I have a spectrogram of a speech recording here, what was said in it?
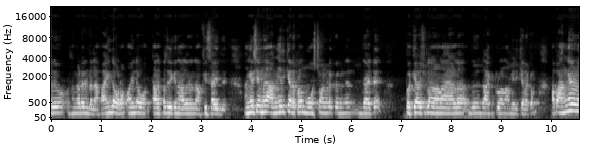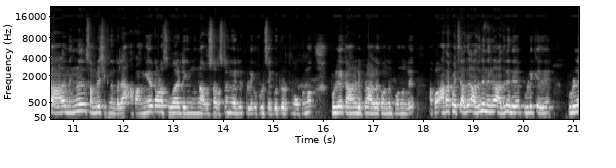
ഒരു സംഘടന ഉണ്ടല്ലോ. അപ്പൊ അതിന്റെ ഓണം അതിന്റെ തലപ്പത്തിരിക്കുന്ന ആളാണ് ഹഫീസ് സയ്യിദ് അങ്ങനെ ചെയ്യുമ്പോൾ അമേരിക്ക അടക്കം മോസ്റ്റ് വാണ്ടഡ് ക്രിമിനൽ ഇതായിട്ട് പ്രഖ്യാപിച്ചിട്ടുള്ളതാണ് അയാളെ ഇത് ഇതാക്കിയിട്ടുള്ളതാണ് അമേരിക്ക അടക്കം. അപ്പൊ അങ്ങനെ ഒരു ആളെ നിങ്ങൾ സംരക്ഷിക്കുന്നുണ്ടല്ല. അപ്പൊ അങ്ങേർക്ക് അവിടെ സുഖമായിട്ടിരിക്കുന്നു. നിങ്ങൾ ഹൗസ് അറസ്റ്റ് എന്ന് പേരിൽ പുള്ളിക്ക് ഫുൾ സെക്യൂരിറ്റി കൊടുത്ത് നോക്കുന്നു. പുള്ളിയെ കാണാണ്ട് ഇപ്പോൾ ആളൊക്കെ വന്ന് പോകുന്നുണ്ട്. അപ്പോൾ അതൊക്കെ വെച്ച് അത് അതിന് നിങ്ങൾ അതിനെതിരെ പുള്ളിക്കെതിരെ പുള്ളി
